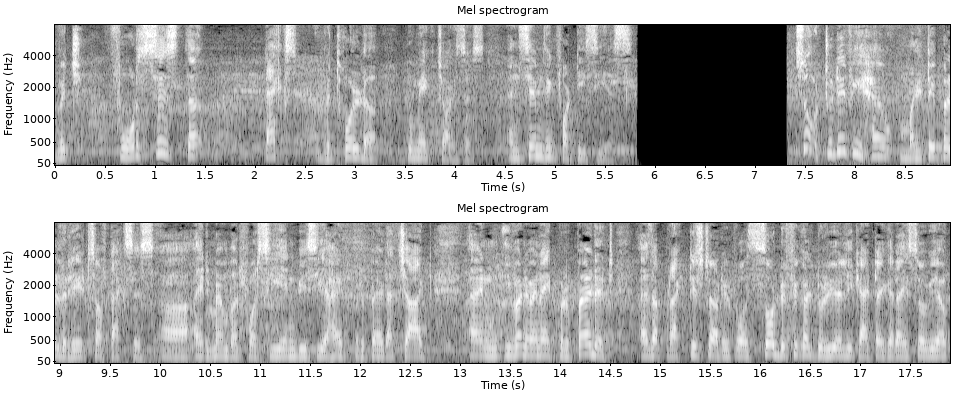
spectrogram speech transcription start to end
which forces the tax withholder to make choices. And same thing for TCS. So today we have multiple rates of taxes. Uh, I remember for CNBC I had prepared a chart, and even when I prepared it as a practitioner, it was so difficult to really categorize. So we have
